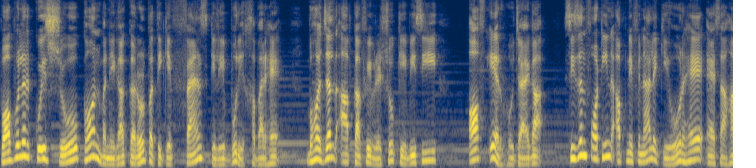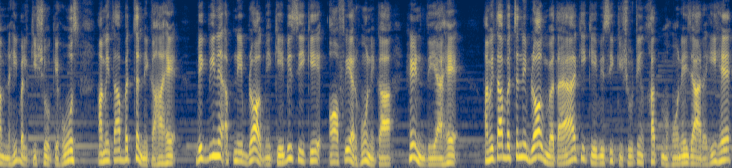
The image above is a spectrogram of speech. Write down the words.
पॉपुलर क्विज शो कौन बनेगा करोड़पति के फैंस के लिए बुरी खबर है। बहुत जल्द आपका favourite show KBC off air हो जाएगा। सीज़न 14 अपने फिनाले की ओर है, ऐसा हम नहीं बल्कि शो के होस्ट अमिताभ बच्चन ने कहा है। बिग बी ने अपने ब्लॉग में केबीसी के ऑफ़ एयर होने का हिंट दिया है। अमिताभ बच्चन ने ब्लॉग में बताया कि केबीसी की शूटिंग खत्म होने जा रही है,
